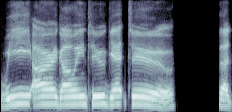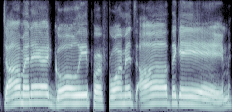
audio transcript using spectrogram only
we are going to get to the dominant goalie performance of the game.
